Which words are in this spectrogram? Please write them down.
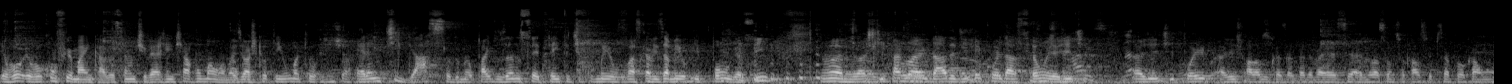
Eu vou, eu vou confirmar em casa. Se não tiver, a gente arruma uma. Mas eu acho que eu tenho uma que eu, era antigaça do meu pai dos anos 70, tipo, meio, umas camisas meio riponga, assim. Mano, eu acho que tá guardada de recordação e a gente, a gente põe, a gente fala, Lucas, agora vai ser a revelação do seu carro, você precisa colocar um,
